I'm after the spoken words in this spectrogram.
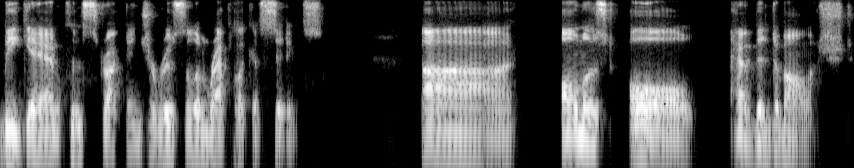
began constructing Jerusalem replica cities. Uh, almost all have been demolished.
